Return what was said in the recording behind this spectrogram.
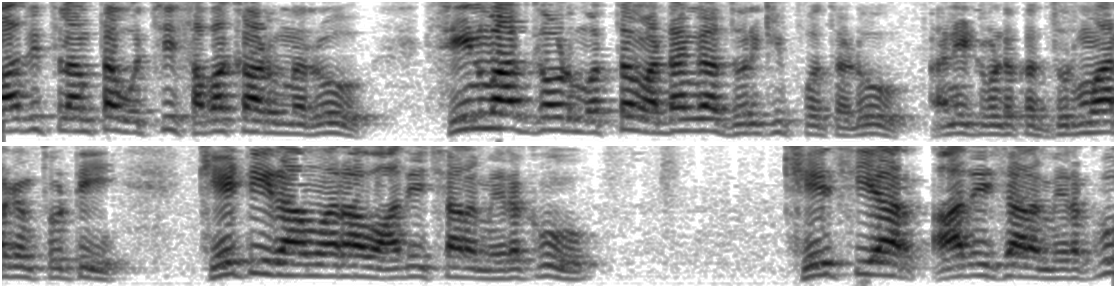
బాధితులంతా వచ్చి సభకాడున్నారు. శ్రీనివాస్ గౌడ్ మొత్తం అడ్డంగా దొరికిపోతాడు అనేటువంటి ఒక దుర్మార్గంతో కేటీ రామారావు ఆదేశాల మేరకు కేసీఆర్ ఆదేశాల మేరకు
